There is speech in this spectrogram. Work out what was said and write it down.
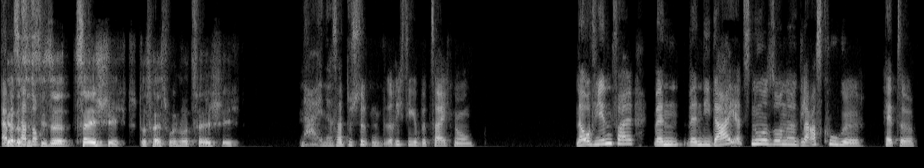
Aber Ja, das hat ist doch. diese Zellschicht. Das heißt wohl nur Zellschicht. Nein, das hat bestimmt eine richtige Bezeichnung. Na, auf jeden Fall, wenn, wenn die da jetzt nur so eine Glaskugel hätte,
